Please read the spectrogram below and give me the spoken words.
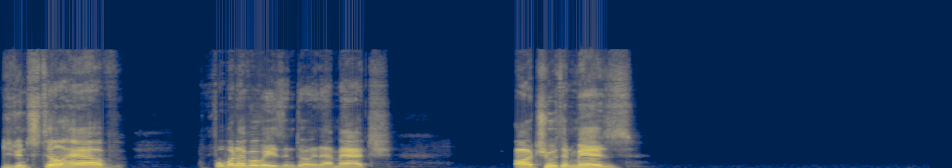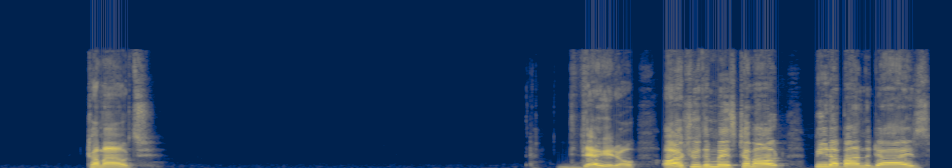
you can still have for whatever reason during that match R-Truth and Miz come out. There you go. R-Truth and Miz come out, beat up on the guys,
